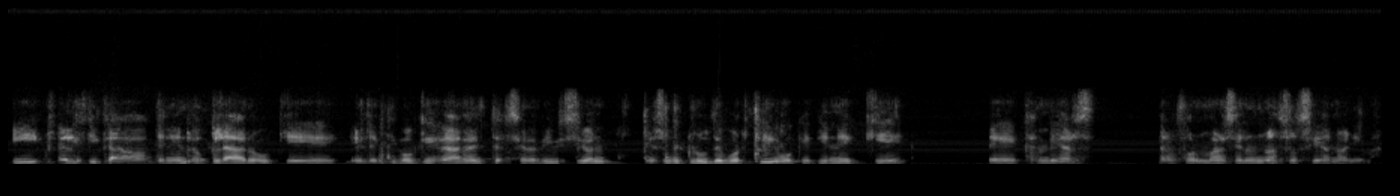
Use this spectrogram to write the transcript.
y clarificado, teniendo claro que el equipo que gana en tercera división es un club deportivo que tiene que eh, cambiarse, transformarse en una sociedad anónima.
